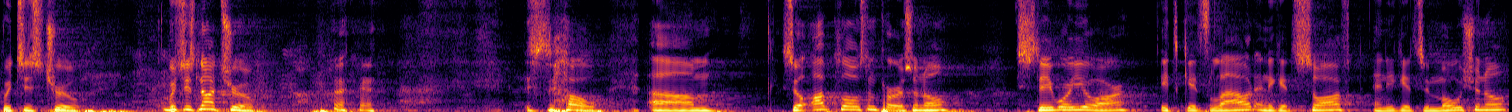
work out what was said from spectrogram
which is true, which is not true. so, um, so up close and personal, stay where you are. It gets loud and it gets soft and it gets emotional.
